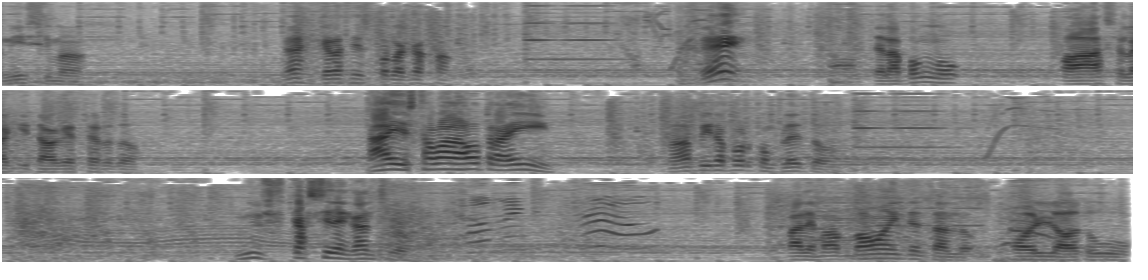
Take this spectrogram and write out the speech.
Buenísima. Eh, gracias por la caja. ¡Eh! Te la pongo. Ah, se la ha quitado, qué cerdo. ¡Ahí estaba la otra ahí! Me va a pirar por completo. Uf, casi le engancho. Vale, va- vamos a intentarlo. Hola, tú.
